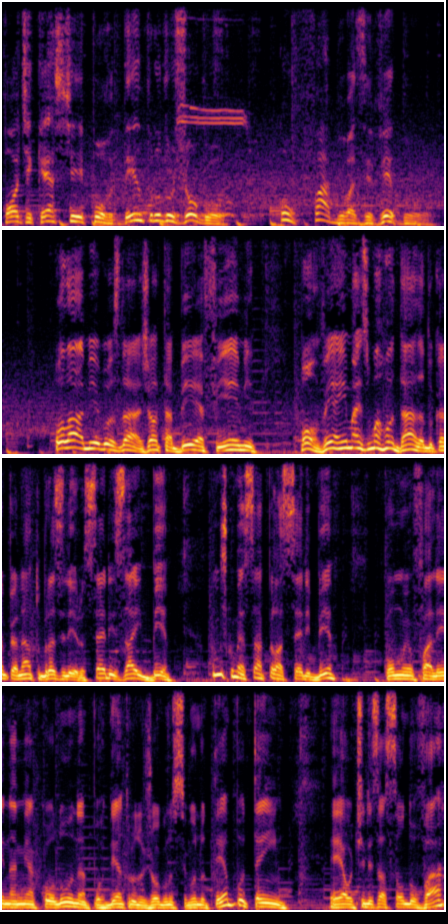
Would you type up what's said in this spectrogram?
Podcast Por Dentro do Jogo, com Fábio Azevedo. Olá, amigos da JBFM. Bom, vem aí mais uma rodada do Campeonato Brasileiro, Séries A e B. Vamos começar pela Série B. Como eu falei na minha coluna por dentro do jogo no segundo tempo, tem é, a utilização do VAR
